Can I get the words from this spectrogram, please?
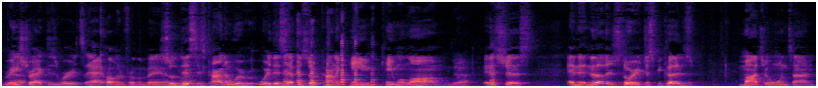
RaceTrac is where it's at. Coming from the man. So this is kind of where where this episode kind of came came along. yeah. It's just, and then another story, just because Macho one time,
